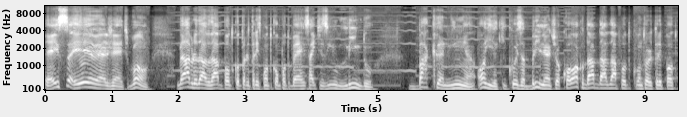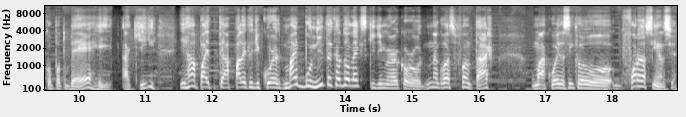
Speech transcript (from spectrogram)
É isso aí, minha gente. Bom, www.controle3.com.br, sitezinho lindo, bacaninha. Olha que coisa brilhante. Eu coloco www.controle3.com.br aqui e, rapaz, tem a paleta de cor mais bonita que a do Alex Kidd em Miracle Road. Um negócio fantástico. Uma coisa assim que eu. fora da ciência.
